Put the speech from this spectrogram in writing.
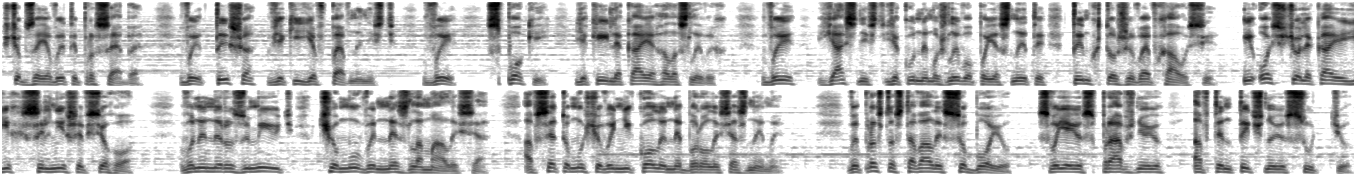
щоб заявити про себе. Ви тиша, в якій є впевненість. Ви спокій, який лякає галасливих. Ви ясність, яку неможливо пояснити тим, хто живе в хаосі. І ось що лякає їх сильніше всього. Вони не розуміють, чому ви не зламалися, а все тому, що ви ніколи не боролися з ними. Ви просто ставали собою, своєю справжньою автентичною суттю.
